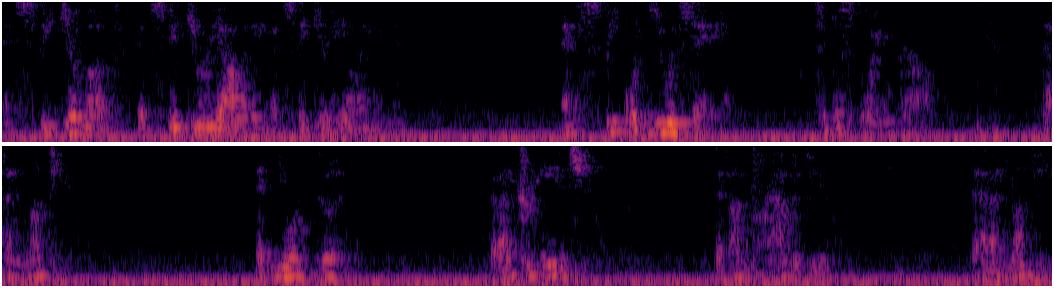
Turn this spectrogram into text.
and speak your love and speak your reality and speak your healing and speak what you would say to this boy and girl. That I love you, that you are good, that I created you, that I'm proud of you, that I love you,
